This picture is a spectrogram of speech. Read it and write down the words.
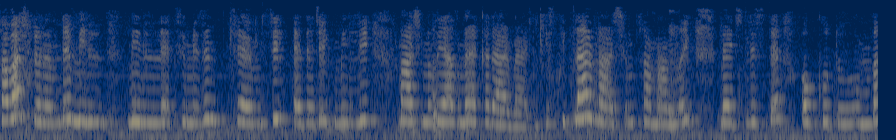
Savaş döneminde mil- milletimizin temsil edecek milli marşımızı yazmaya karar verdik. İstiklal Marşı'nı tamamlayıp mecliste okuduğumda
